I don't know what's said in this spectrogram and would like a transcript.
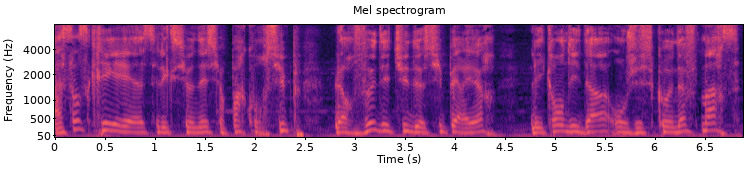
à s'inscrire et à sélectionner sur Parcoursup leurs vœux d'études supérieures. Les candidats ont jusqu'au 9 mars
